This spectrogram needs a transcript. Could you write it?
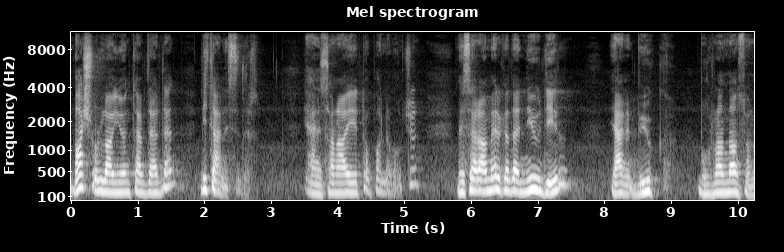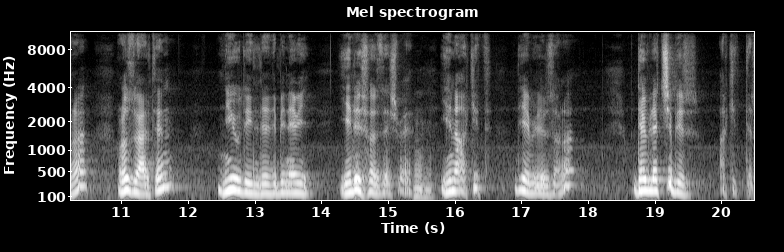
başvurulan yöntemlerden bir tanesidir. Yani sanayiyi toparlamak için. Mesela Amerika'da New Deal, yani büyük buhrandan sonra Roosevelt'in New Deal dedi bir nevi yeni sözleşme, yeni akit diyebiliriz ona. Devletçi bir akittir.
